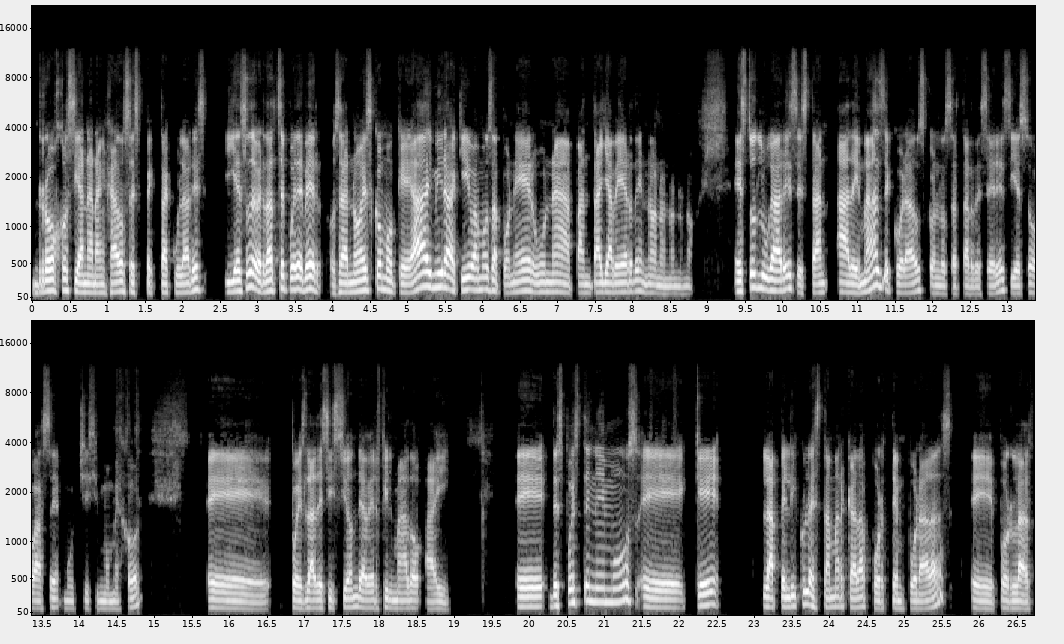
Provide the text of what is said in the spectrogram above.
rojos y anaranjados espectaculares y eso de verdad se puede ver. O sea, no es como que, ay, mira, aquí vamos a poner una pantalla verde. No, no, no, no, no. Estos lugares están además decorados con los atardeceres y eso hace muchísimo mejor, eh, pues, la decisión de haber filmado ahí. Eh, después tenemos eh, que la película está marcada por temporadas, por, las,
